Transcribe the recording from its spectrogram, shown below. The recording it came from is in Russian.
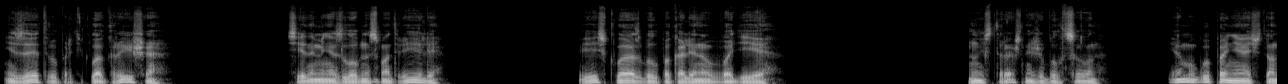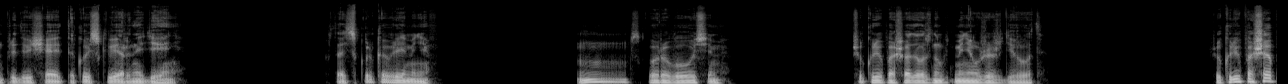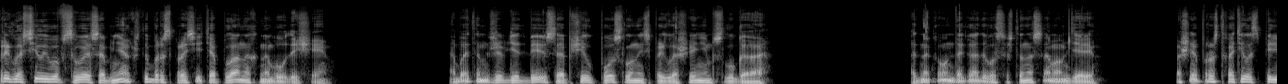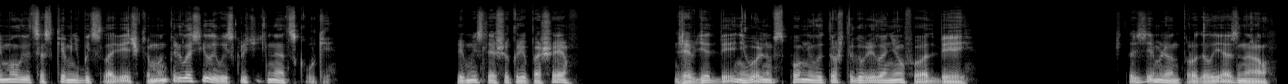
Из-за этого протекла крыша. Все на меня злобно смотрели. Весь класс был по колено в воде. Ну и страшный же был сон. Я мог бы понять, что он предвещает такой скверный день. Кстати, сколько времени? М -м, скоро восемь. Шукрю-паша, должно быть, меня уже ждет. Шукрю-паша пригласил его в свой особняк, чтобы расспросить о планах на будущее. Об этом Джевдетбею сообщил посланный с приглашением слуга. Однако он догадывался, что на самом деле Паше просто хотелось перемолвиться с кем-нибудь словечком, он пригласил его исключительно от скуки. При мысли о Шукрю-Паше Джевдетбей невольно вспомнил и то, что говорил о нем Фуатбей. Что землю он продал, я знал.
